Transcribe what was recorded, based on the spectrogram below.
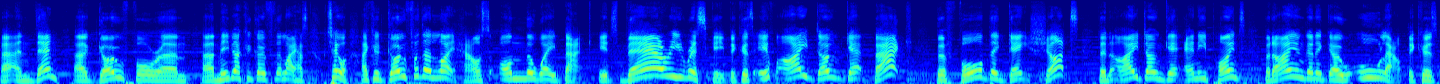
uh, and then uh, go for, um, uh, maybe I could go for the lighthouse. I'll tell you what, I could go for the lighthouse on the way back. It's very risky because if I don't get back, before the gate shuts, then I don't get any points, but I am going to go all out because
